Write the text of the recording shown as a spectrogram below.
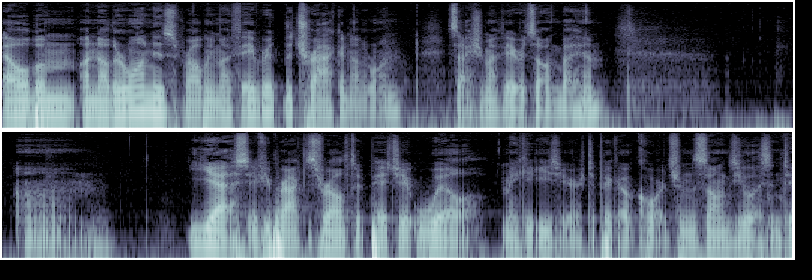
album Another One is probably my favorite. The track Another One is actually my favorite song by him. Um, yes, if you practice relative pitch, it will make it easier to pick out chords from the songs you listen to.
